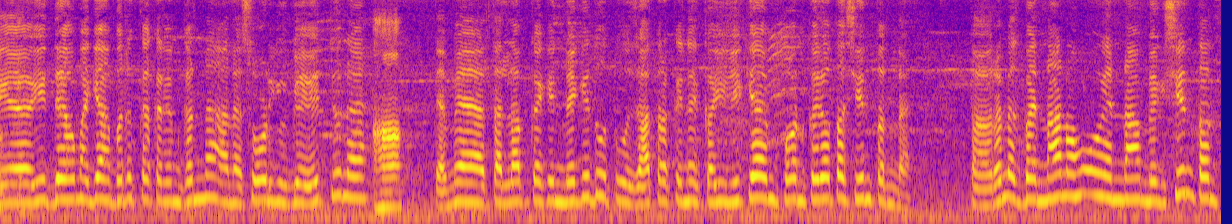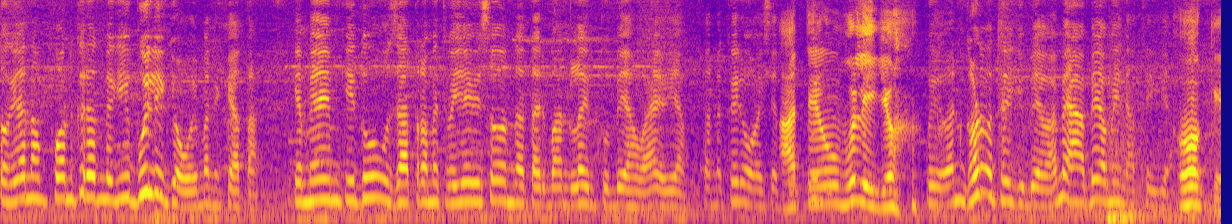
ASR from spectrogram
ઈ એ દેહમાં ગયા ભરત કાકા એને ઘરના અને સોડ્યું બે હેત્યું ને. તે મેં લાભ કાકીને મેં કીધું તું જાત્રા કહીને કઈ એ કેમ ફોન કર્યો તો ચિંતનને તો રમેશભાઈ નાનો હું એનું નામ મેં ચિંતન તો એને ફોન કર્યો મેં એ ઈ ભૂલી ગયો હોય મને કહેતા. કે મેં એમ કીધું હું જાત્રામાં થઈ આવી છું ને તારી બાન લઈને તું બે આવી એમ. તને કર્યો હશે તો આ તે હું ભૂલી ગયો. અને ઘણું થઈ ગયું બે અમે આ બે મહિના થઈ ગયા. Okay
